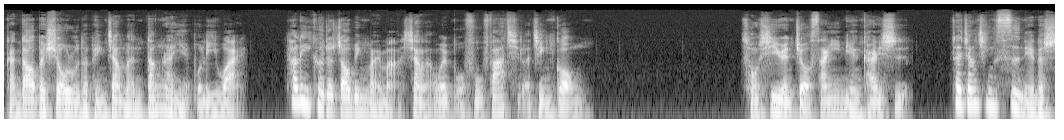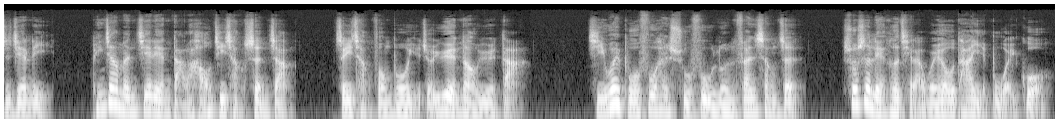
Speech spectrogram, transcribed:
感到被羞辱的平将门当然也不例外。他立刻就招兵买马，向两位伯父发起了进攻。从西元九三一年开始，在将近四年的时间里，平将门接连打了好几场胜仗，这一场风波也就越闹越大。几位伯父和叔父轮番上阵，说是联合起来围殴他也不为过。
